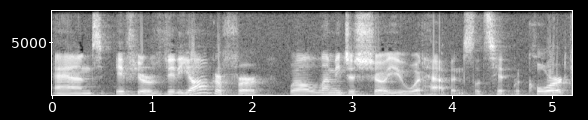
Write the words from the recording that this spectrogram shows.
And if you're a videographer, well, let me just show you what happens. Let's hit record.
